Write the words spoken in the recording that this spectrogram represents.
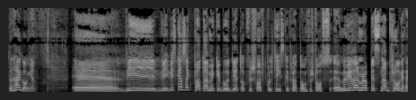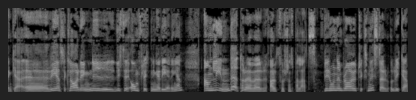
den här gången. Eh, vi, vi, vi ska sagt prata mycket budget och försvarspolitik ska vi prata om förstås. Eh, men vi värmer upp med en snabb fråga tänker jag. Eh, regeringsförklaring, ny, lite omflyttning i regeringen. Ann Linde tar över Arvfurstens palats. Blir hon en bra utrikesminister, Ulrika?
